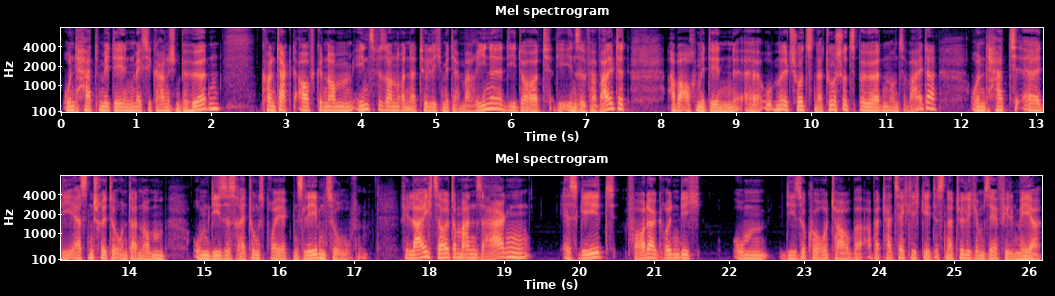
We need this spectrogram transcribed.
und hat mit den mexikanischen Behörden Kontakt aufgenommen, insbesondere natürlich mit der Marine, die dort die Insel verwaltet, aber auch mit den äh, Umweltschutz, Naturschutzbehörden und so weiter und hat äh, die ersten Schritte unternommen, um dieses Rettungsprojekt ins Leben zu rufen. Vielleicht sollte man sagen, es geht vordergründig um die Socorro-Taube, aber tatsächlich geht es natürlich um sehr viel mehr.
